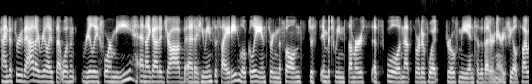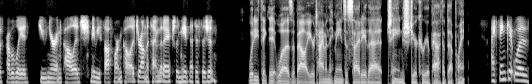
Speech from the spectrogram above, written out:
kind of through that, I realized that wasn't really for me. And I got a job at a humane society locally, answering the phones just in between summers at school. And that's sort of what drove me into the veterinary field. So I was probably a junior in college, maybe sophomore in college around the time that I actually made that decision. What do you think it was about your time in the Humane Society that changed your career path at that point? I think it was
